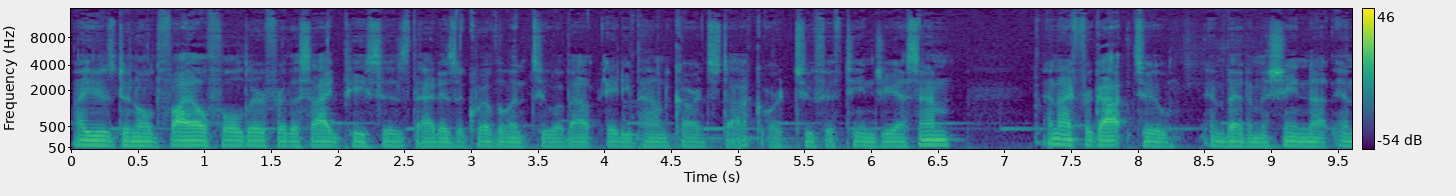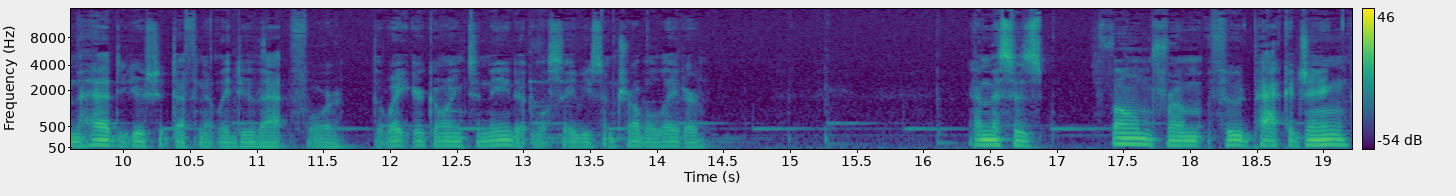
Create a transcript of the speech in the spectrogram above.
I used an old file folder for the side pieces that is equivalent to about 80 pound cardstock or 215 GSM, and I forgot to embed a machine nut in the head. You should definitely do that for the weight you're going to need, it will save you some trouble later. And this is foam from food packaging.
